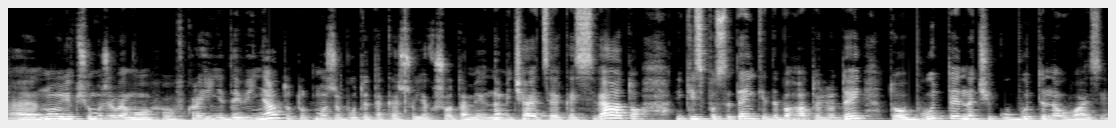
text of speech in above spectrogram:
Е, Ну, якщо ми живемо в країні, де війна, то тут може бути таке, що якщо там намічається якесь свято, якісь посиденьки, де багато людей, то будьте на чеку, будьте на увазі.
